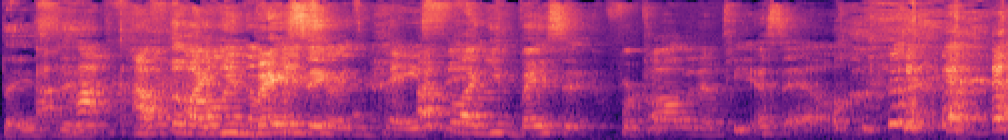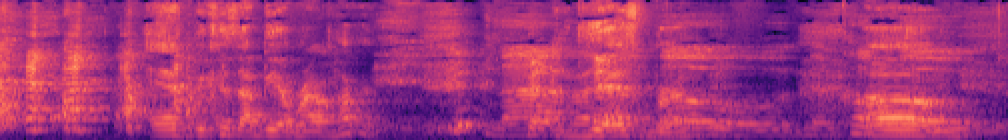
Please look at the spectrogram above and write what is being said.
basic. hot I feel like you the basic. I feel like you basic for calling it PSL. and because I be around her. Nah, bro. Yes, bro. No, no. Um,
